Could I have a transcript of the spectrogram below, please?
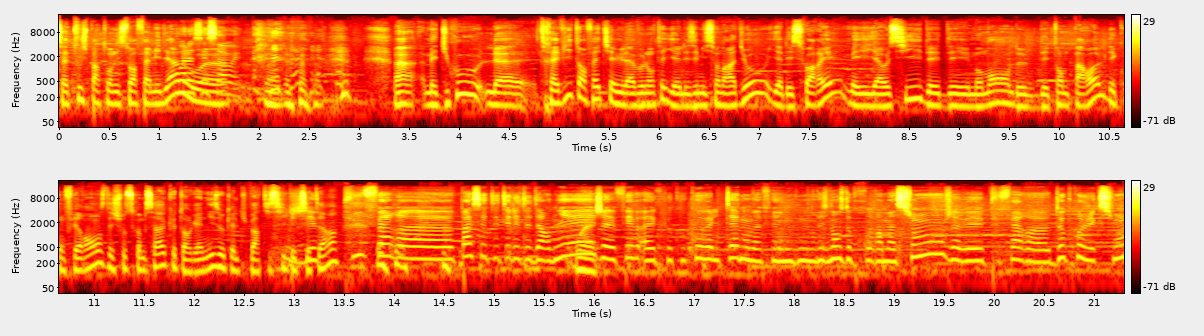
Ça te touche par ton histoire familiale voilà, ou, c'est euh, ça, ouais. Ah, mais du coup, la- très vite, en fait, il y a eu la volonté, il y a les émissions de radio, il y a des soirées, mais il y a aussi des, des moments, de, des temps de parole, des conférences, des choses comme ça que tu organises, auxquelles tu participes, J'ai etc. pu faire, euh, pas cet été, l'été dernier, Ouais. j'avais fait avec le Coco Velten, on a fait une, une résidence de programmation. J'avais pu faire euh, deux projections,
